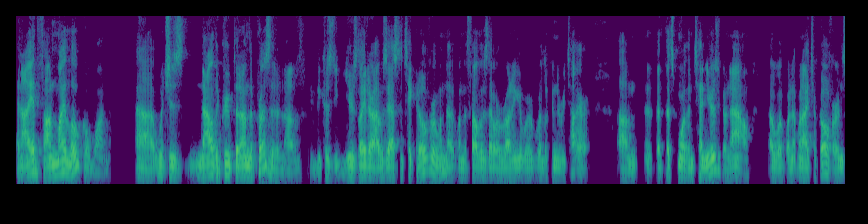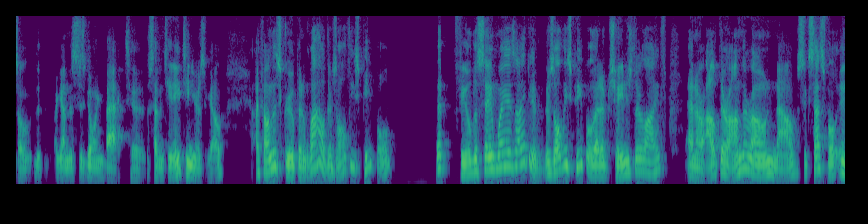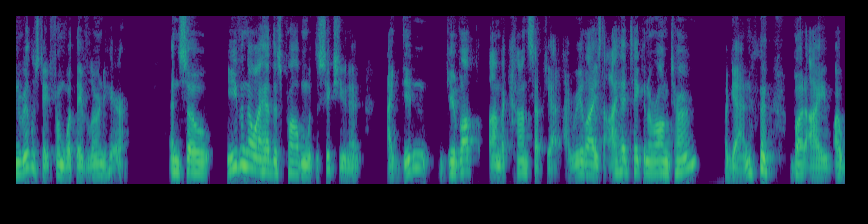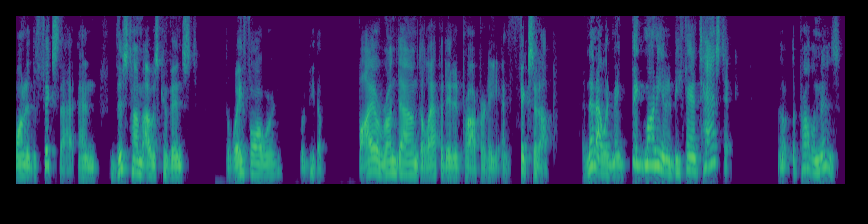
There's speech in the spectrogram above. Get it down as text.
And I had found my local one. Uh, which is now the group that I'm the president of. Because years later, I was asked to take it over when the when the fellows that were running it were, were looking to retire. Um, that, that's more than 10 years ago now uh, when, when I took over. And so again, this is going back to 17, 18 years ago. I found this group, and wow, there's all these people that feel the same way as I do. There's all these people that have changed their life and are out there on their own now, successful in real estate from what they've learned here. And so, even though I had this problem with the six unit, I didn't give up on the concept yet. I realized I had taken a wrong turn again, but I, I wanted to fix that. And this time I was convinced the way forward would be to buy a rundown, dilapidated property and fix it up. And then I would make big money and it'd be fantastic. The problem is,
